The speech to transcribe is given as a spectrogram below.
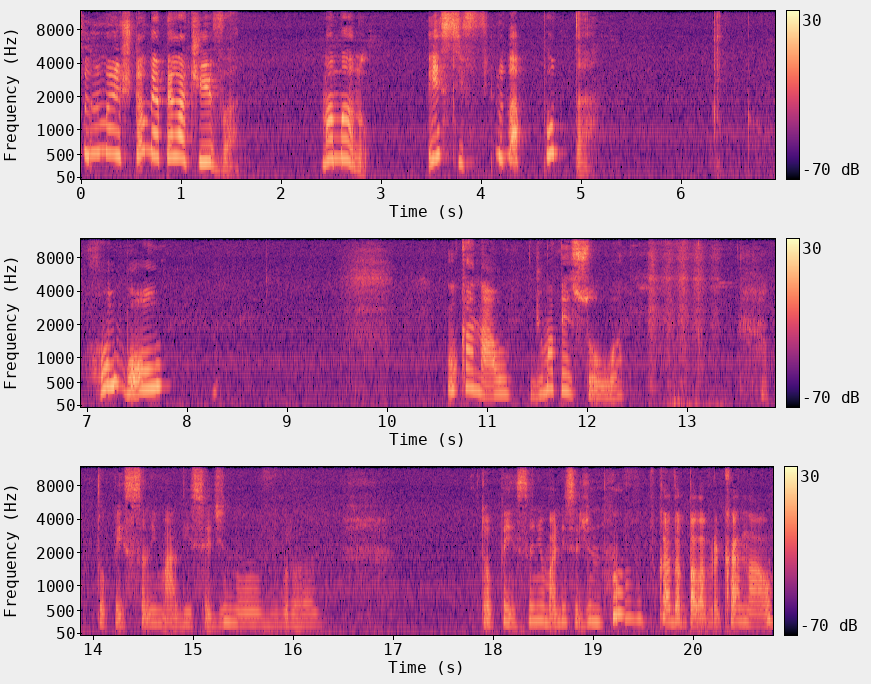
fazendo mais thumb apelativa. Mas, mano, esse filho da puta roubou o canal de uma pessoa. Tô pensando em malícia de novo, brother. Tô pensando em malícia de novo por causa da palavra canal.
